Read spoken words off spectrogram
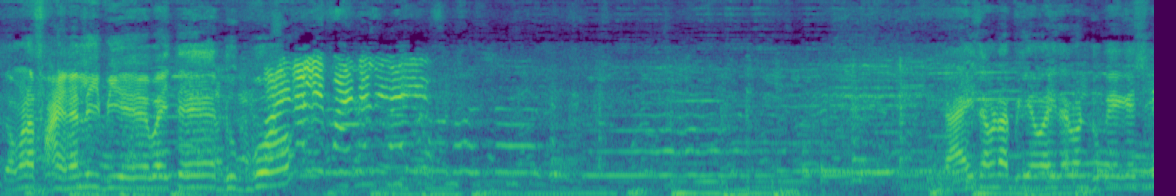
তো আমরা ফাইনালি বিয়ে বাড়িতে ঢুকবো। গাইজ আমরা বিয়ে বাড়িতে এখন ঢুকে গেছি।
